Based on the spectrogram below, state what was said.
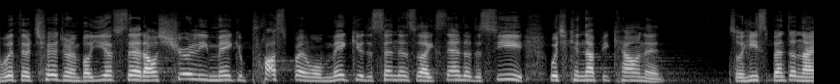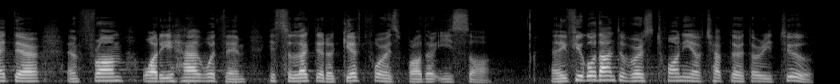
with their children. But you have said, I'll surely make you prosper and will make your descendants like sand of the sea, which cannot be counted. So he spent the night there, and from what he had with him, he selected a gift for his brother Esau. And if you go down to verse 20 of chapter 32,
